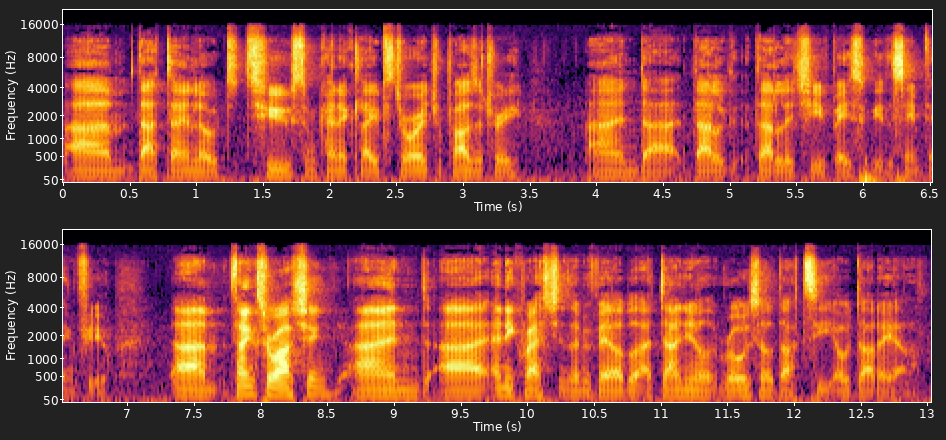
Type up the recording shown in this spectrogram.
um, that download to some kind of cloud storage repository and uh, that'll that'll achieve basically the same thing for you. Um, thanks for watching, and uh, any questions I'm available at danielrosehill.co.il.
